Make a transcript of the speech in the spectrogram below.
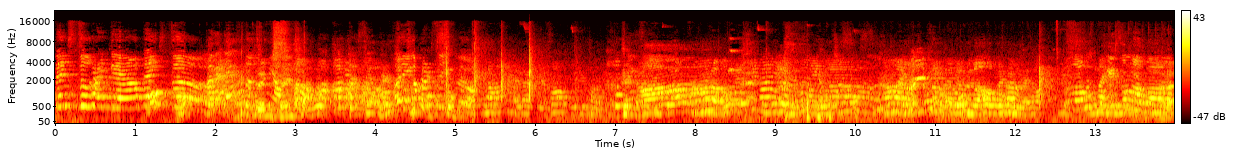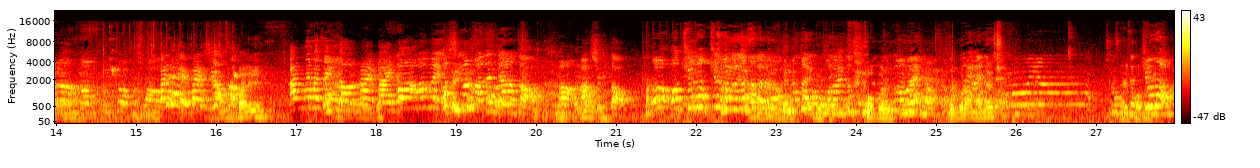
댄스 할게요. 댄스. 아니 댄스 땡, 춤이 땡. 없어. 땡. 아 이거 할 수 있어요. 너무 하고 싶은 게 있었나 봐. 알아요. 빨리 해 빨리 시간 없어. 빨리. 안 내면 진거 가위바위보. 다음에 이거 시간 때 하자. 어, 맛있다. 어, 어, 주먹, 주먹 이겼어요. 버블. 이거 왜? 버블 한번 해줘. 주먹.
